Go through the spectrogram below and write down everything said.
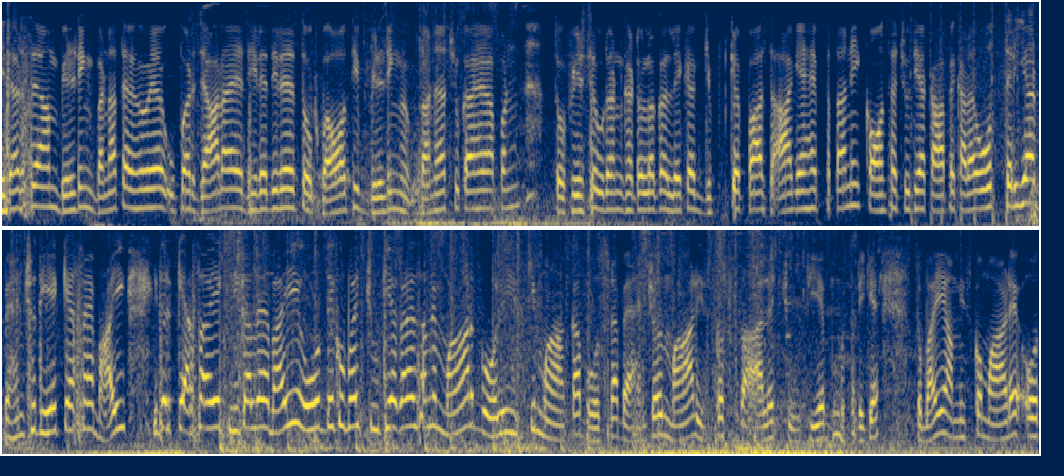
इधर से हम बिल्डिंग बनाते हुए ऊपर जा रहे हैं धीरे धीरे तो बहुत ही बिल्डिंग बना चुका है अपन। तो फिर से उड़न घटोला का लेकर गिफ्ट के पास आ गया है। पता नहीं कौन सा चूतिया कहाँ पे खड़ा है। ओ तेरी यार बहन चुती, ये कैसा है भाई? इधर कैसा एक निकल रहा है भाई? और देखो भाई, चूतिया का सामने मार गोली, इसकी माँ का भोसरा बहन चो मार इसको साले चूतिए भोसरी के। तो भाई हम इसको मारे। और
